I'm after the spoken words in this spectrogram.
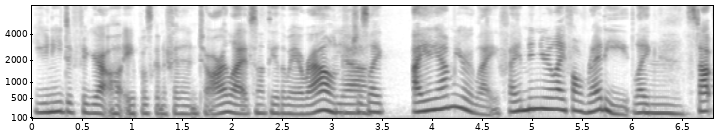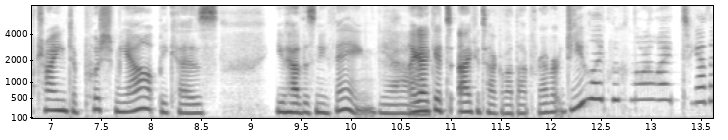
you need to figure out how April's going to fit into our lives, not the other way around. Which is like I am your life. I'm in your life already. Like Mm. stop trying to push me out because you have this new thing. Yeah. Like I could I could talk about that forever. Do you like Luke and Lorelai together?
